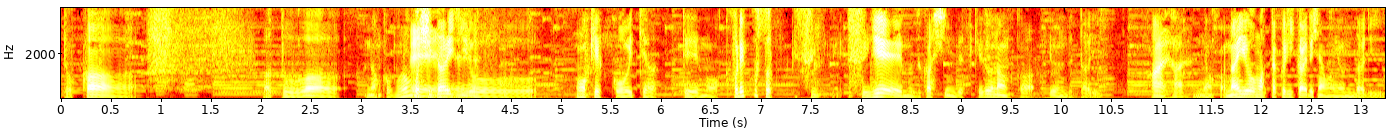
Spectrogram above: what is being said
とか、あとは、なんか諸星大二郎も結構置いてあって、もうこれこそすすげえ難しいんですけど、なんか読んでたり、はいはい。なんか内容を全く理解できないまま読んだり、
